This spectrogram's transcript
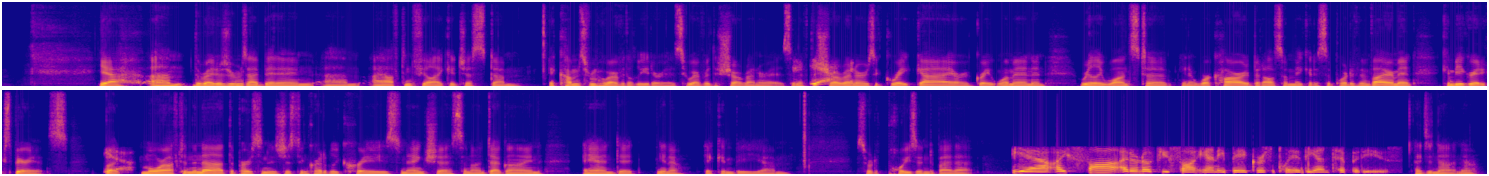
Yeah. Um, the writers' rooms I've been in, um, I often feel like it just um, it comes from whoever the leader is, whoever the showrunner is, and if the Yeah. showrunner is a great guy or a great woman and really wants to, you know, work hard but also make it a supportive environment, it can be a great experience. But Yeah. more often than not, the person is just incredibly crazed and anxious and on deadline, and it, you know, it can be um, sort of poisoned by that. Yeah, I saw. I don't know if you saw Annie Baker's play, The Antipodes. I did not know.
